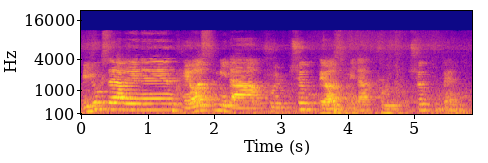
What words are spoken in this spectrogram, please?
미국 사회는 되었습니다. 구축되었습니다. 구축된.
